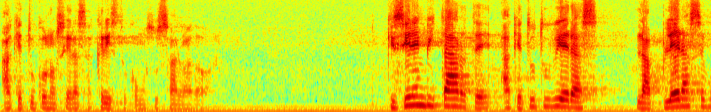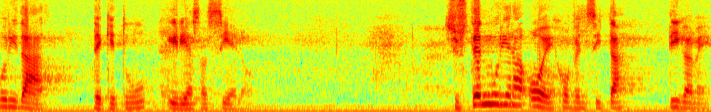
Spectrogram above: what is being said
a que tú conocieras a Cristo como su Salvador. Quisiera invitarte a que tú tuvieras la plena seguridad de que tú irías al cielo. Si usted muriera hoy, jovencita, dígame,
